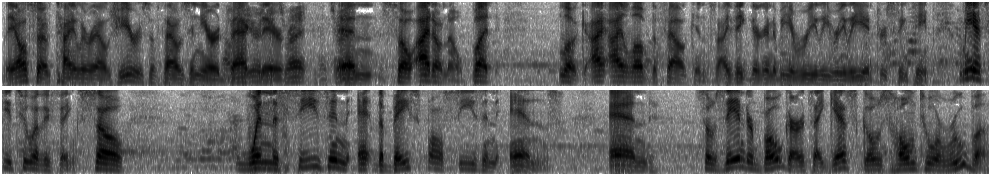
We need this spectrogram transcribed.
they also have Tyler Allgeier as a thousand yard back there. that's right, that's right. And so I don't know. But look, I, I love the Falcons. I think they're going to be a really, really interesting team. Let me ask you two other things. So when the season, the baseball season ends, and so Xander Bogaerts, I guess, goes home to Aruba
